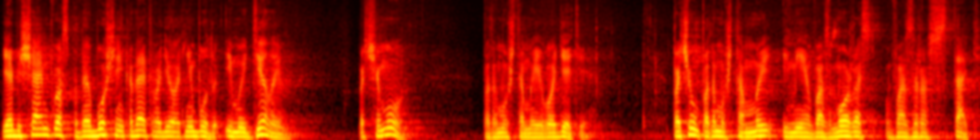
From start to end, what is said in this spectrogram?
и обещаем Господу, я больше никогда этого делать не буду. И мы делаем. Почему? Потому что мы Его дети – Почему? Потому что мы имеем возможность возрастать.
